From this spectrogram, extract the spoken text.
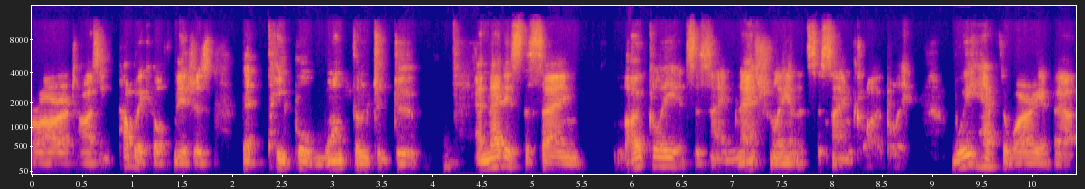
prioritizing public health measures that people want them to do. And that is the same locally, it's the same nationally, and it's the same globally. We have to worry about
